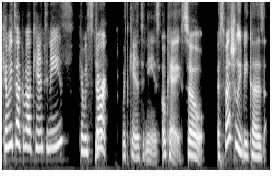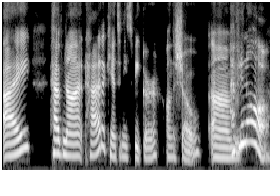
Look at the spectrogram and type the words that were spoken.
Can we talk about Cantonese? Can we start yeah. with Cantonese? Okay. So, especially because I have not had a Cantonese speaker on the show. Um, have you not?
